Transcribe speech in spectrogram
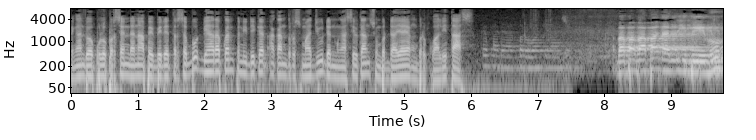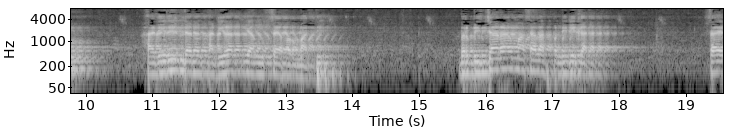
Dengan 20% dana APBD tersebut diharapkan pendidikan akan terus maju dan menghasilkan sumber daya yang berkualitas. Bapak-bapak dan ibu-ibu, hadirin dan hadirat yang saya hormati, berbicara masalah pendidikan, saya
